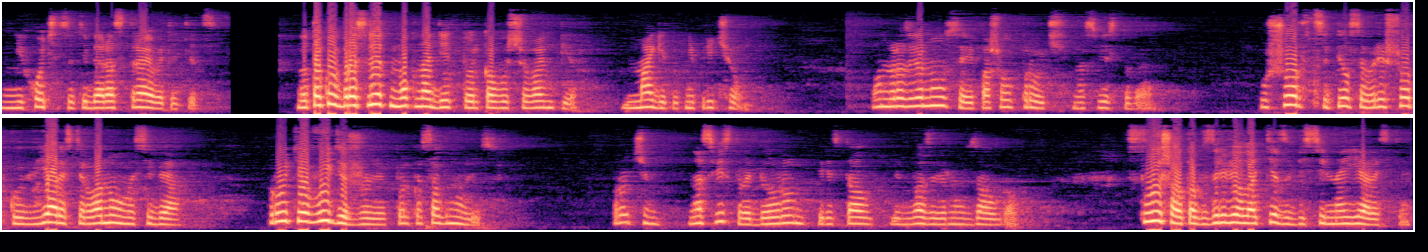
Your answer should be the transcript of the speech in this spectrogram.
Не хочется тебя расстраивать, отец. Но такой браслет мог надеть только высший вампир. Маги тут ни при чем. Он развернулся и пошел прочь, насвистывая. Ушор вцепился в решетку и в ярости рванул на себя. Прутья выдержали, только согнулись. Впрочем, насвистывать Даурон перестал, едва завернул за угол. Слышал, как взревел отец в бессильной ярости.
